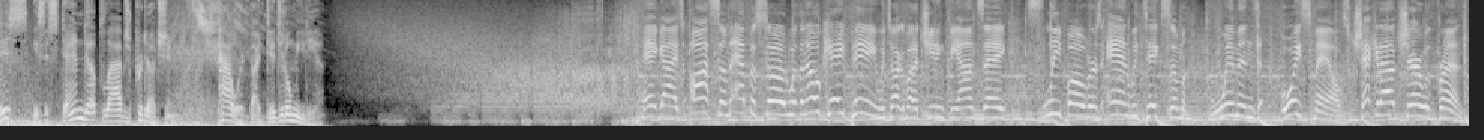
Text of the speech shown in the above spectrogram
This is a Stand Up Labs production, powered by digital media. Hey guys, awesome episode with an OKP. We talk about a cheating fiance, sleepovers, and we take some women's voicemails. Check it out, share it with friends.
